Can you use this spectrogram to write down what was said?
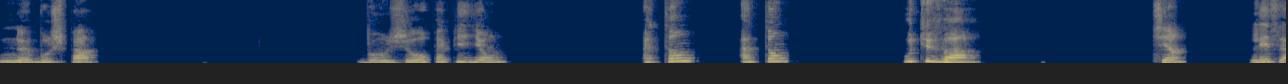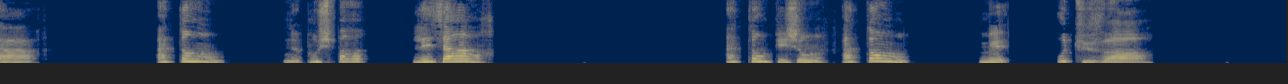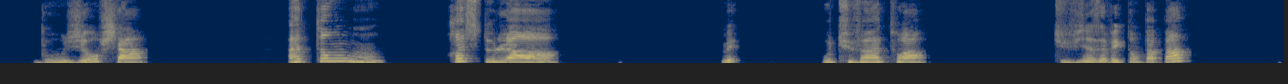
ne bouge pas. Bonjour, papillon. Attends, attends. Où tu vas? Tiens, lézard. Attends, ne bouge pas, lézard. Attends, pigeon, attends. Mais où tu vas? Bonjour, chat. Attends, reste là. Mais où tu vas, toi? Tu viens avec ton papa?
